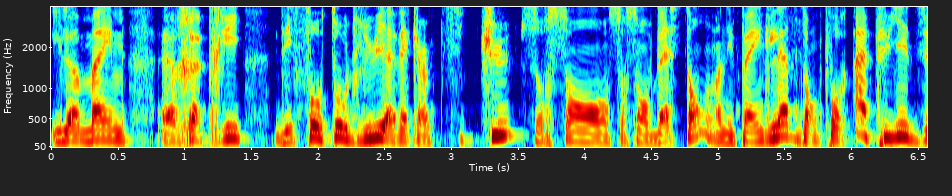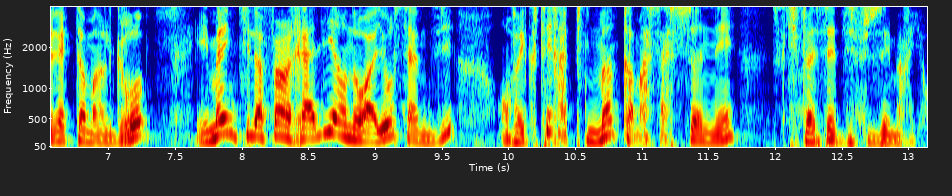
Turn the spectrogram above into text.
Il a même euh, repris des photos de lui avec un petit cul sur son, sur son veston en épinglette, donc pour appuyer directement le groupe. Et même qu'il a fait un rallye en Ohio samedi. On va écouter rapidement comment ça sonnait, ce qui faisait diffuser Mario.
